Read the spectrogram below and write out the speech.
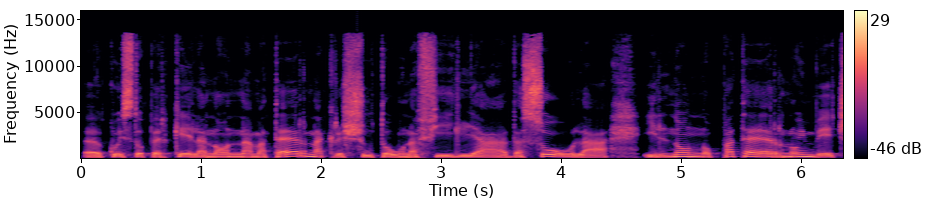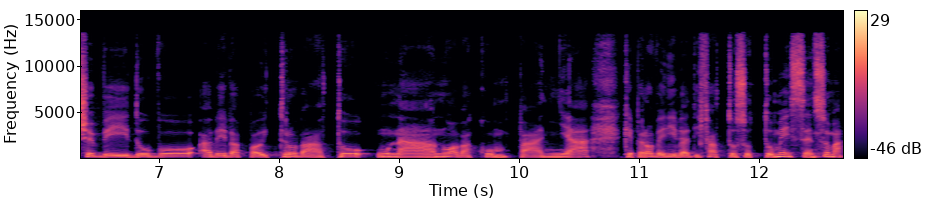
eh, questo perché la nonna materna ha cresciuto una figlia da sola, il nonno paterno invece vedovo aveva poi trovato una nuova compagna che però veniva di fatto sottomessa, insomma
